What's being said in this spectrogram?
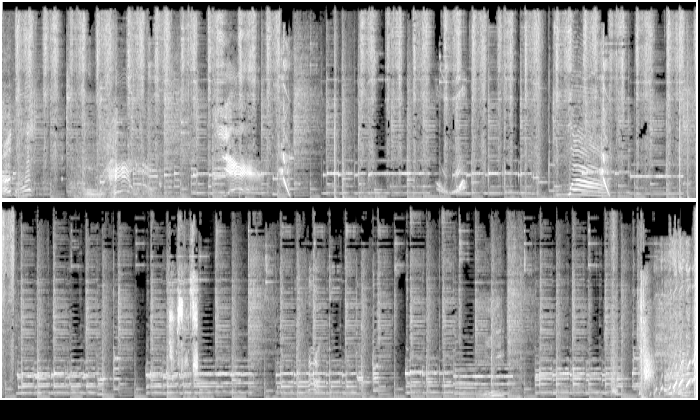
Okay. Oh, hell no! Yeah! Wow! Me?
